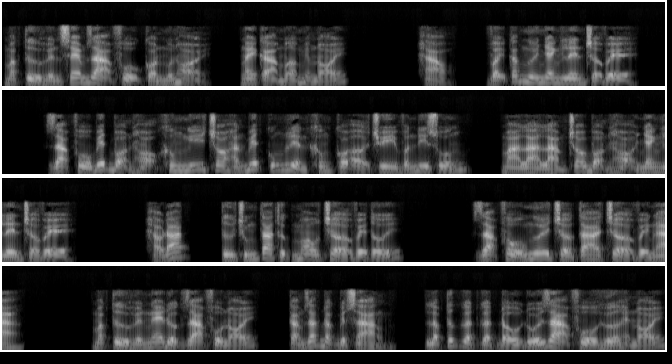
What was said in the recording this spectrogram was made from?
Mặc tử huyền xem dạ phổ còn muốn hỏi, ngay cả mở miệng nói. Hảo, vậy các ngươi nhanh lên trở về. Dạ phổ biết bọn họ không nghĩ cho hắn biết cũng liền không có ở truy vấn đi xuống, mà là làm cho bọn họ nhanh lên trở về. Hảo đát, từ chúng ta thực mau trở về tới. Dạ phổ ngươi chờ ta trở về Nga. Mặc tử huyền nghe được dạ phổ nói, cảm giác đặc biệt sảng, lập tức gật gật đầu đối dạ phổ hứa hẹn nói.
